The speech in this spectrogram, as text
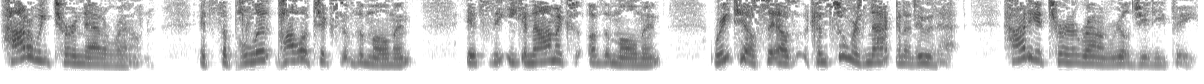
How do we turn that around? It's the polit- politics of the moment. It's the economics of the moment retail sales, the consumer's not going to do that. How do you turn around real GDP?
